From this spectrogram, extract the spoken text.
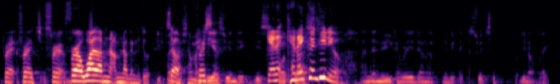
For for a, for, for a while, I'm not I'm not gonna do it. If so I have some first, ideas during the, this can I can I continue? And then maybe you can write it down and maybe like switch the, you know, like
